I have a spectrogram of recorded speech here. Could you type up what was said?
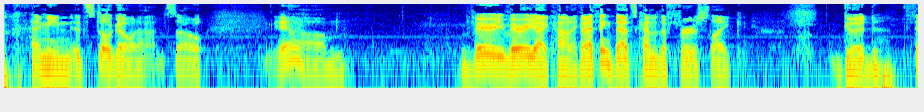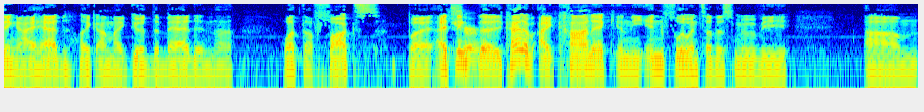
I mean, it's still going on. So Yeah. um, very very iconic, and I think that's kind of the first like good thing I had like on my good, the bad, and the what the fucks. But I think Sure. the kind of iconic and the influence of this movie, um,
